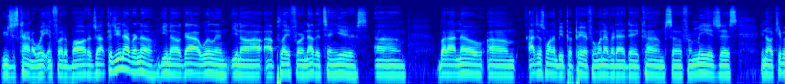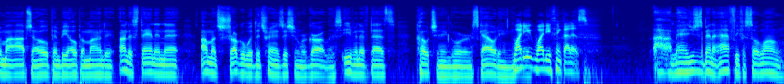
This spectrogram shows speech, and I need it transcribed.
you're just kind of waiting for the ball to drop because you never know. You know, God willing, you know, I, I play for another ten years. Um, but I know um, I just want to be prepared for whenever that day comes. So for me, it's just you know keeping my option open, being open minded, understanding that I'm gonna struggle with the transition regardless, even if that's coaching or scouting. Why or- do you Why do you think that is? Ah man, you've just been an athlete for so long.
